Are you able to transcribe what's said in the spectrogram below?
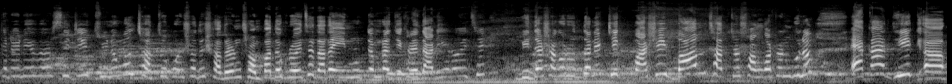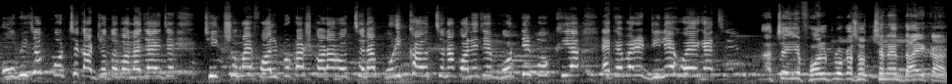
ক্যালকাটা ইউনিভার্সিটি তৃণমূল ছাত্র পরিষদের সাধারণ সম্পাদক রয়েছে। দাদা, এই মুহূর্তে আমরা যেখানে দাঁড়িয়ে রয়েছে, বিদ্যাসাগর উদ্যানের ঠিক পাশেই বাম ছাত্র সংগঠনগুলো একাধিক অভিযোগ করছে কার্যত বলা যায় যে ঠিক সময় ফল প্রকাশ করা হচ্ছে না, পরীক্ষা হচ্ছে না, কলেজে ভর্তির প্রক্রিয়া একেবারে ডিলে হয়ে গেছে। আচ্ছা এই ফল প্রকাশ হচ্ছে না, দায় কার?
